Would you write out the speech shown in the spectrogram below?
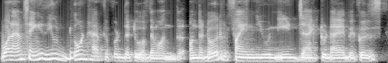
What I'm saying is you don't have to put the two of them on the on the door. Fine, you need Jack to die because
